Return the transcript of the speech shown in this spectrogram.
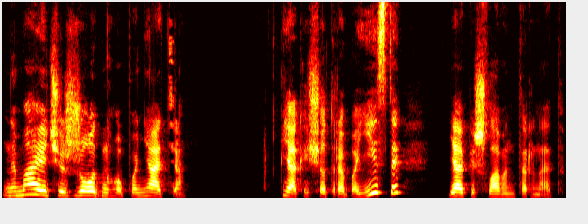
Не маючи жодного поняття, як і що треба їсти, я пішла в інтернет.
